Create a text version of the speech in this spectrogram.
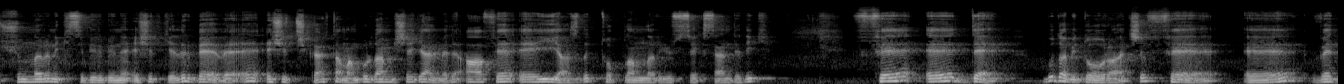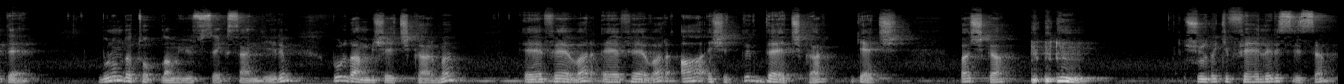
şunların ikisi birbirine eşit gelir. B ve E eşit çıkar. Tamam buradan bir şey gelmedi. A, F, E'yi yazdık. Toplamları 180 dedik. F, E, D. Bu da bir doğru açı. F, E ve D. Bunun da toplamı 180 diyelim. Buradan bir şey çıkar mı? EF var, EF var. A eşittir D çıkar. Geç. Başka? Şuradaki F'leri silsem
